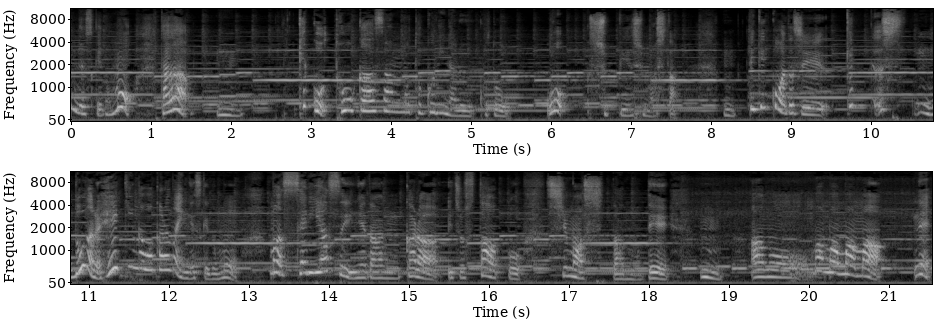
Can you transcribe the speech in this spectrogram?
うんですけども、ただ、うん、結構トーカーさんの得になることを出品しました。うん。で、結構私、結どうなる平均がわからないんですけども、まあ、競りやすい値段から一応スタートしましたので、うん。あのまあまあまあまあ、ね、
